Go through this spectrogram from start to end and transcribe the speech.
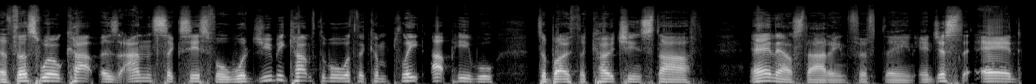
If this World Cup is unsuccessful, would you be comfortable with a complete upheaval to both the coaching staff and our starting 15? And just to add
